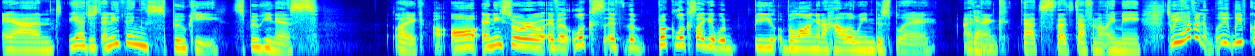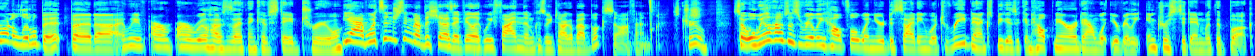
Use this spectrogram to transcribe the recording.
and yeah, just anything spooky, spookiness like all any sort of if it looks if the book looks like it would be belong in a Halloween display. I Yeah. think that's that's definitely me. So we haven't we, we've grown a little bit, but uh, we've our our wheelhouses I think have stayed true. Yeah, what's interesting about the show is I feel like we find them because we talk about books so often. It's true. So a wheelhouse is really helpful when you're deciding what to read next because it can help narrow down what you're really interested in with a book.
